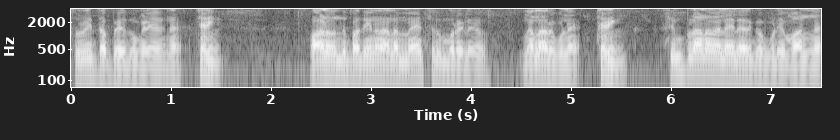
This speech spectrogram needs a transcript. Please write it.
சுழி தப்பு எதுவும் கிடையாதுண்ணே. சரிங்க. மாடு வந்து பார்த்தீங்கன்னா நல்லா மேய்ச்சல் முறையில் நல்லா இருக்குண்ணே. சரிங்க. சிம்பிளான விலையில் இருக்கக்கூடிய மாடுண்ணே.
